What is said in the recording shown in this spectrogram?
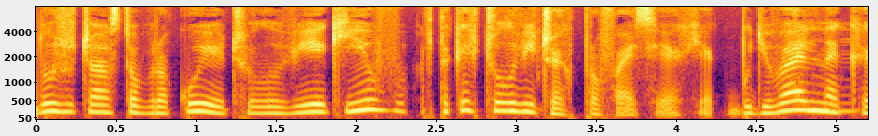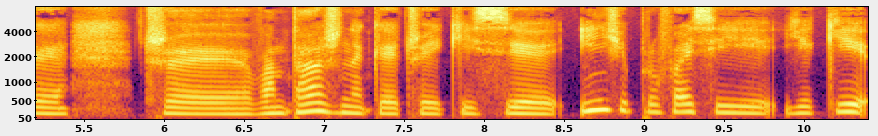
Дуже часто бракує чоловіків в таких чоловічих професіях, як будівельники, чи вантажники, чи якісь інші професії, які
